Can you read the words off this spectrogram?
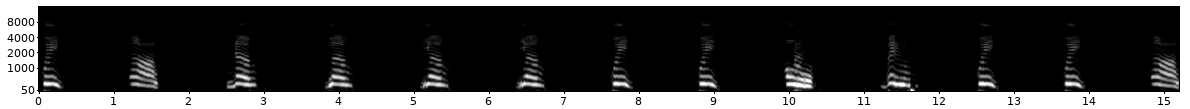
Quy. Ờ. Nơn. Gơn. Dơn. Dơn. Quy. Quy. U. Vinh. Quy. Quy. Ờ.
